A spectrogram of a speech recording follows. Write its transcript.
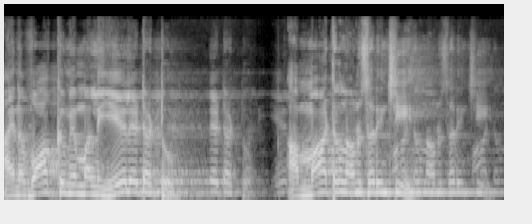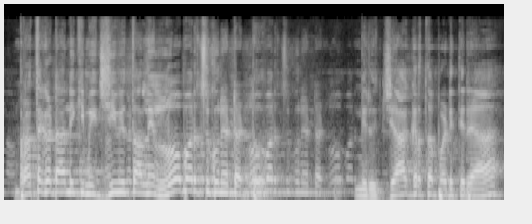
ఆయన వాక్కు మిమ్మల్ని ఏలేటట్టు ఆ మాటలను అనుసరించి అనుసరించి బ్రతకడానికి మీ జీవితాల్ని లోపరుచుకునేటట్టు మీరు జాగ్రత్త పడితిరా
